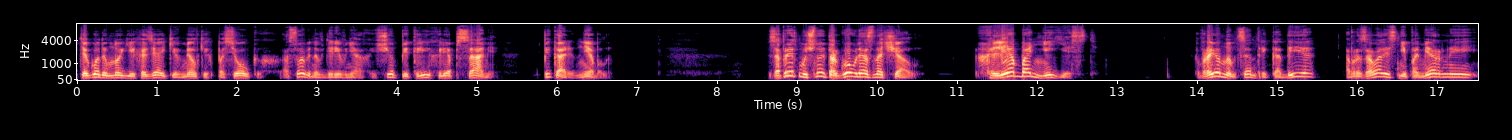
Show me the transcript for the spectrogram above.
В те годы многие хозяйки в мелких поселках, особенно в деревнях, еще пекли хлеб сами. Пекарен не было. Запрет мучной торговли означал «хлеба не есть». В районном центре Кадыя образовались непомерные,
